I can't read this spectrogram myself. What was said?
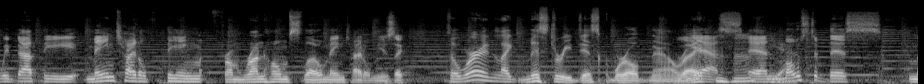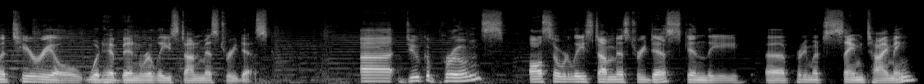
We've got the main title theme from Run Home Slow, main title music. So we're in like mystery disc world now, right? Yes, Mhm, and yeah. most of this material would have been released on Mystery Disc. Uh, Duke of Prunes also released on Mystery Disc in the uh, pretty much same timing.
